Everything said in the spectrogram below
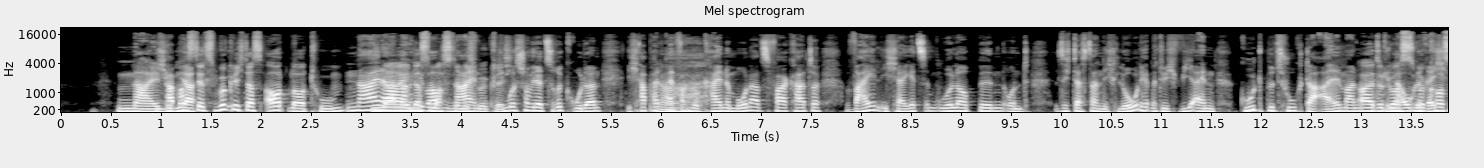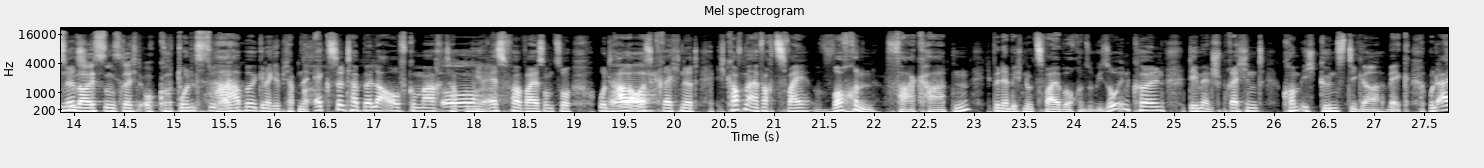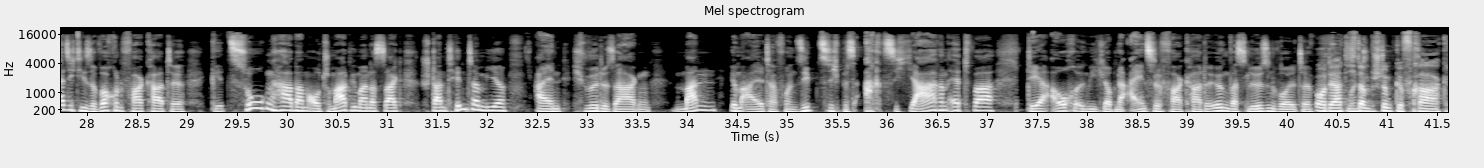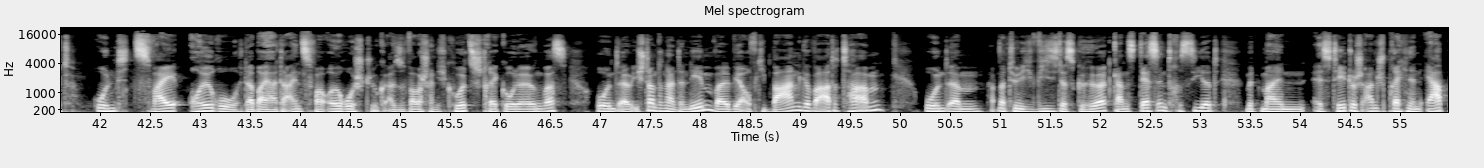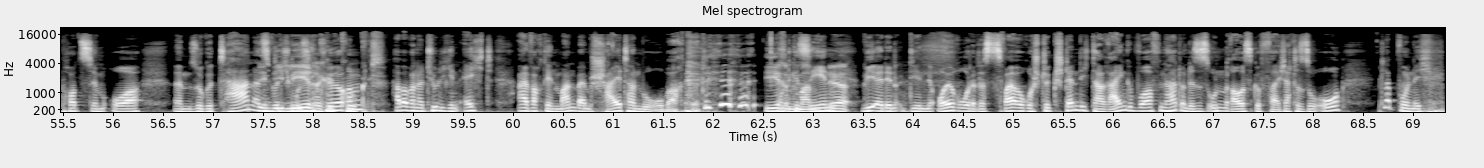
Nein, du hab machst ja- jetzt wirklich das Outlaw-Tum. Nein, nein, nein ich das machst du nein, nicht wirklich. Ich muss schon wieder zurückrudern. Ich habe halt Ah. einfach nur keine Monatsfahrkarte, weil ich ja jetzt im Urlaub bin und sich das dann nicht lohnt. Ich habe natürlich wie ein gut betuchter Allmann Alter, du genau hast so eine gerechnet Kostenleistungsrecht. Oh Gott, du und bist so habe, genau, ich habe ich hab eine Excel-Tabelle aufgemacht, Oh. habe einen IRS-Verweis und so und habe ausgerechnet, ich kaufe mir einfach zwei Wochen Fahrkarten. Ich bin nämlich nur zwei Wochen sowieso in Köln, dementsprechend komme ich günstiger weg. Und als ich diese Wochenfahrkarte gezogen habe am Automat, wie man das sagt, stand hinter mir ein, ich würde sagen, Mann im Alter von 70 bis 80 Jahren etwa, der auch irgendwie, ich glaube, eine Einzelfahrkarte irgendwas lösen wollte Oh, der hat dich dann bestimmt gefragt. und zwei Euro dabei hatte, ein zwei Euro Stück, also war wahrscheinlich Kurzstrecke oder irgendwas. Und äh, ich stand dann halt daneben, weil wir auf die Bahn gewartet haben und ähm, habe natürlich, wie sich das gehört, ganz desinteressiert mit meinen ästhetisch ansprechenden AirPods im Ohr ähm, so getan, als In würde ich Leere Musik hören, geguckt. habe aber natürlich in echt einfach den Mann beim Scheitern beobachtet und gesehen, ja. wie er den, den Euro oder das 2-Euro-Stück ständig da reingeworfen hat und es ist unten rausgefallen. Ich dachte so, oh, klappt wohl nicht.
